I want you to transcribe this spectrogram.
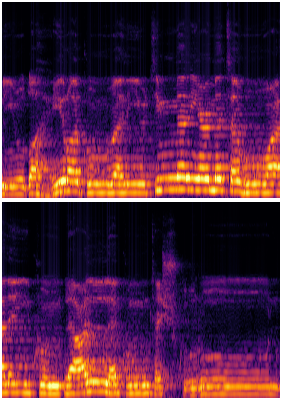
ليظهركم وليتم نعمته عليكم لعلكم تشكرون.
